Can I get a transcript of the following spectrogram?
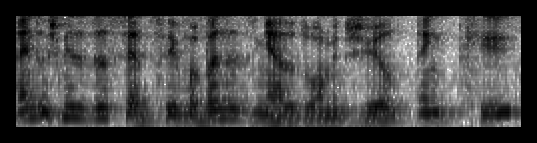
Em 2017 saiu uma banda desenhada do Homem de Gelo em que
